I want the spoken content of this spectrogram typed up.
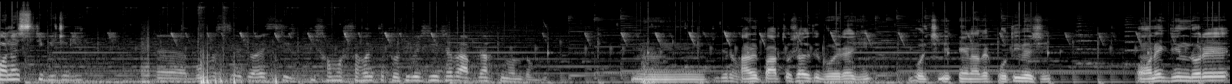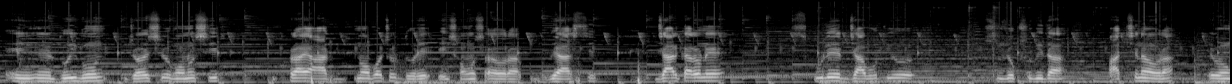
বনশ্রী বিজলি। বনশ্রী জয়শ্রী কি সমস্যা হয়েছে প্রতিবেশী হিসাবে? আপনার কি মন্তব্য। আমি পার্থসারথী বৈরাগী বলছি এনাদের প্রতিবেশী। অনেক দিন ধরে এই দুই বোন জয়শ্রী ও বনশ্রীর প্রায় আট ন বছর ধরে এই সমস্যা ওরা ভুগে আসছে। যার কারণে স্কুলের যাবতীয় সুযোগ সুবিধা পাচ্ছে না ওরা এবং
